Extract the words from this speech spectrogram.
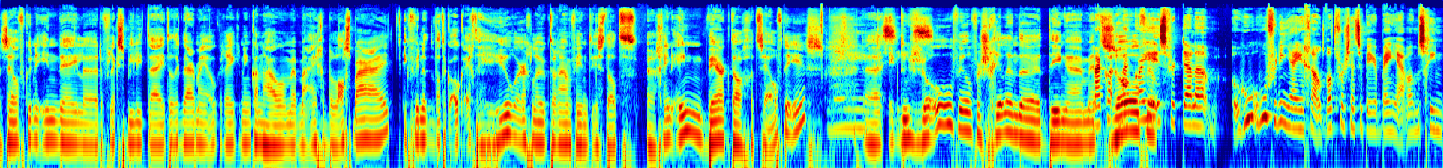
zelf kunnen indelen, de flexibiliteit, dat ik daarmee ook rekening kan houden met mijn eigen belastbaarheid. Ik vind het, wat ik ook echt heel erg leuk daaraan vind, is dat eh, geen één werkdag hetzelfde is. Nee, ik doe zoveel verschillende dingen met Maar kan, zoveel... maar kan je eens vertellen, hoe, hoe verdien jij je geld? Wat voor ZZP'er ben jij? Want misschien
